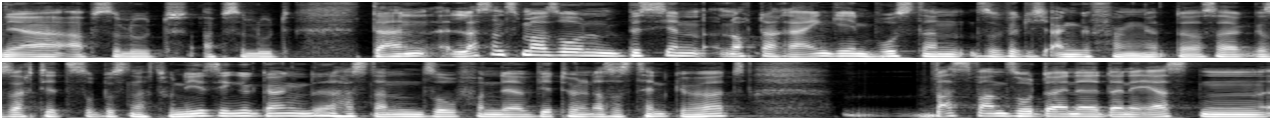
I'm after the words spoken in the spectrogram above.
Ja, absolut, absolut. Dann lass uns mal so ein bisschen noch da reingehen, wo es dann so wirklich angefangen hat. Du hast ja gesagt, jetzt du bist nach Tunesien gegangen, ne? hast dann so von der virtuellen Assistent gehört. Was waren so deine, deine ersten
